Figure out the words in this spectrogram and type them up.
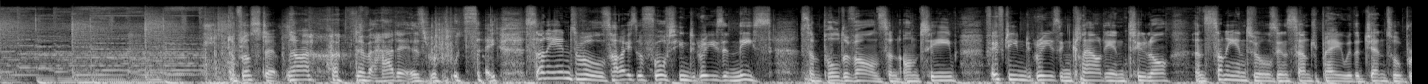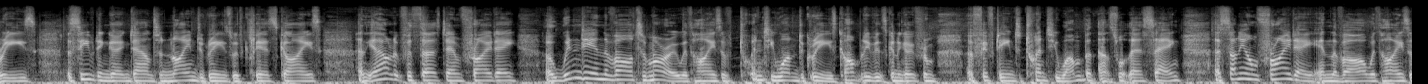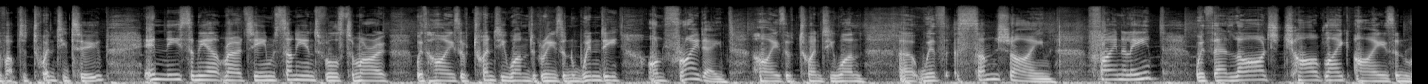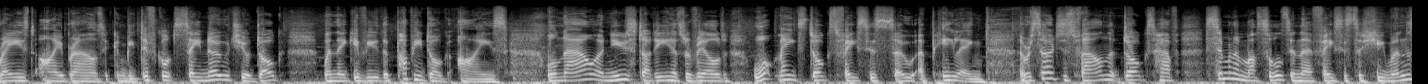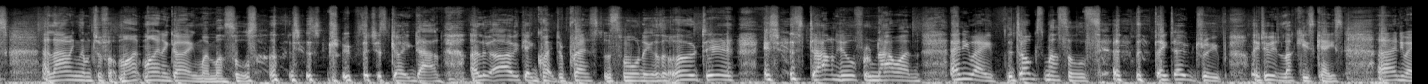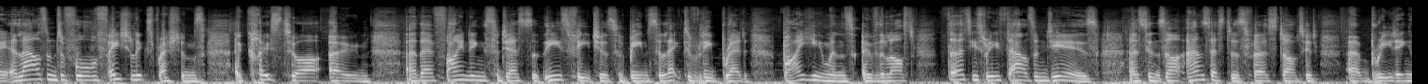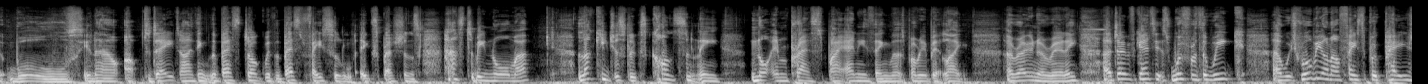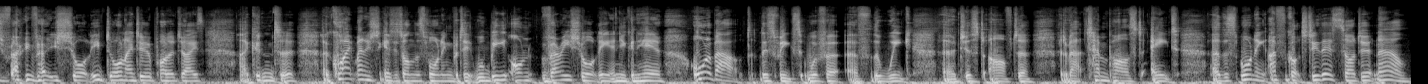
I've lost it. No, I've never had it, as Rob would say. Sunny intervals, highs of 14 degrees in Nice, St Paul de Vence and Antibes, 15 degrees in cloudy in Toulon, and sunny intervals in Saint-Tropez with a gentle breeze. This evening going down to 9 degrees with clear skies. And the outlook for Thursday and Friday, a windy in the Var tomorrow with highs of 21 degrees. Can't believe it's going to go from a 15 to 21, but that's what they're saying. A sunny on Friday in the Var with highs of up to 22. In Nice and the Out team, sunny intervals tomorrow with highs of 21 degrees and windy. On Friday, highs of 21 uh, with sunshine. Finally, with their large childlike eyes and raised eyebrows, it can be difficult to say no to your dog when they give you the puppy dog eyes. Well, now a new study has revealed what makes dogs' faces so appealing. The researchers found that dogs have similar muscles in their faces to humans, allowing them to. My, mine are going, my muscles. just droop, they're just going down. I, look, I was getting quite depressed this morning. I thought, oh dear, it's just downhill from now on. Anyway, the dog's muscles, they don't droop. They do in Lucky's case. Uh, anyway, allows them to form facial expressions uh, close to our own. Uh, their findings suggest that these features have been selectively bred by humans over the last 33,000 years uh, since our ancestors first started uh, breeding wolves. You're now up to date. I think the best dog with the best facial expressions has to be Norma. Lucky just looks constantly not impressed by anything. That's probably a bit like Arona, really. Uh, don't forget, it's Woofer of the Week, uh, which will be on our Facebook page very, very shortly. Dawn, I do apologise. I couldn't uh, uh, quite manage to get it on this morning, but it will be on very shortly, and you can hear all about this week's Woofer of the Week uh, just after at about 10 past 8 uh, this morning. I forgot to do this, so I'll do it now.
